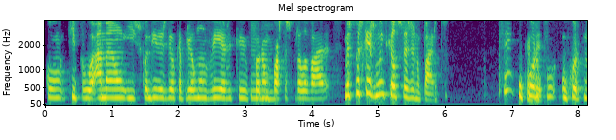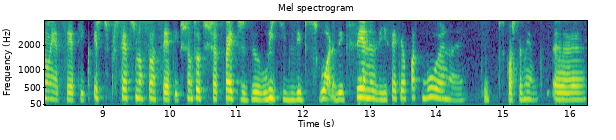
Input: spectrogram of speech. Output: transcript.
com, tipo à mão e escondidas dele, que é para ele não ver que foram uhum. postas para lavar, mas depois queres muito que ele esteja no parto. Sim, o corpo, o corpo não é ascético. Estes processos não são ascéticos, são todos feitos de líquidos e de suores e de cenas, e isso é que é a parte boa, não é? Tipo, supostamente. Uh,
